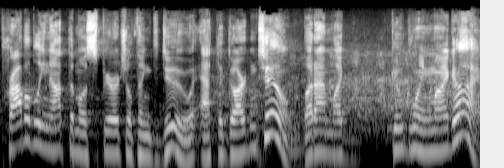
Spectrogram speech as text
Probably not the most spiritual thing to do at the Garden Tomb, but I'm like Googling my guy.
